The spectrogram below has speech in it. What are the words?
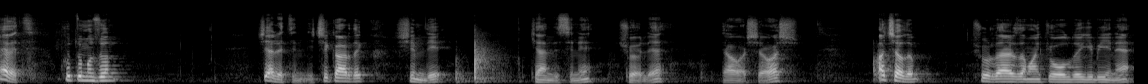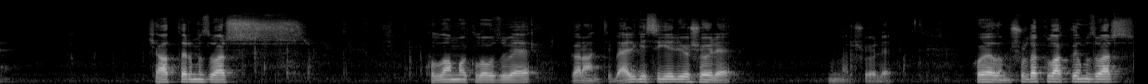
Evet kutumuzun jelatinini çıkardık. Şimdi kendisini şöyle yavaş yavaş açalım. Şurada her zamanki olduğu gibi yine kağıtlarımız var. Kullanma kılavuzu ve garanti belgesi geliyor şöyle. Bunları şöyle koyalım. Şurada kulaklığımız var.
